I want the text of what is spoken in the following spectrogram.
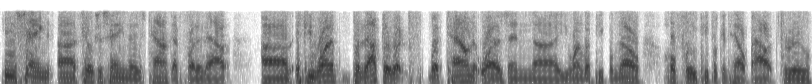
he was saying, uh, Felix is saying that his town got flooded out. Uh, if you want to put it out there, what what town it was, and uh, you want to let people know, hopefully people can help out through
